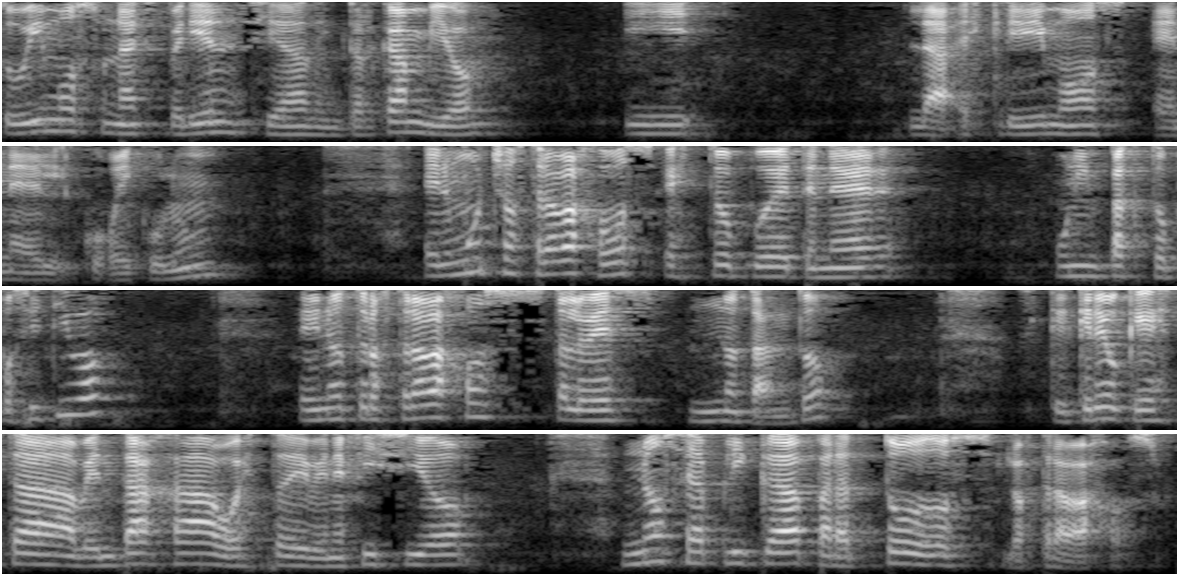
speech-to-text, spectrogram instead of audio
tuvimos una experiencia de intercambio y la escribimos en el currículum. En muchos trabajos esto puede tener un impacto positivo, en otros trabajos tal vez no tanto. Así que creo que esta ventaja o este beneficio no se aplica para todos los trabajos.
